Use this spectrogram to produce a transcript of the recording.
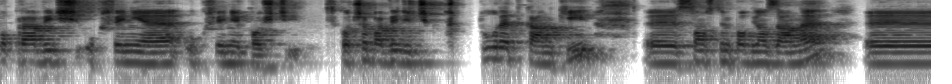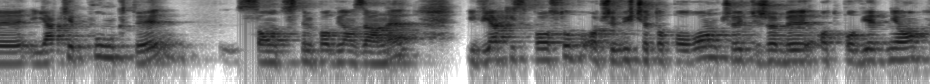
poprawić ukrwienie, ukrwienie kości. Tylko trzeba wiedzieć, które tkanki są z tym powiązane, jakie punkty są z tym powiązane i w jaki sposób oczywiście to połączyć, żeby odpowiednio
